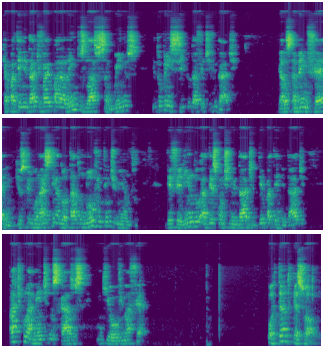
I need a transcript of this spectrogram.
que a paternidade vai para além dos laços sanguíneos e do princípio da afetividade. Elas também inferem que os tribunais têm adotado um novo entendimento, deferindo a descontinuidade de paternidade, particularmente nos casos em que houve má-fé. Portanto, pessoal,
